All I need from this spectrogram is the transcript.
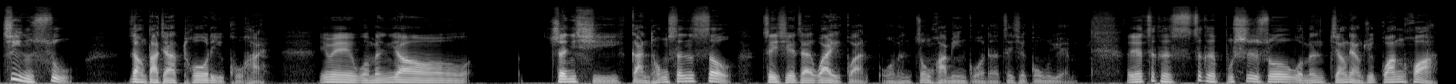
尽速让大家脱离苦海？因为我们要珍惜、感同身受。这些在外管我们中华民国的这些公务员，而且这个这个不是说我们讲两句官话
